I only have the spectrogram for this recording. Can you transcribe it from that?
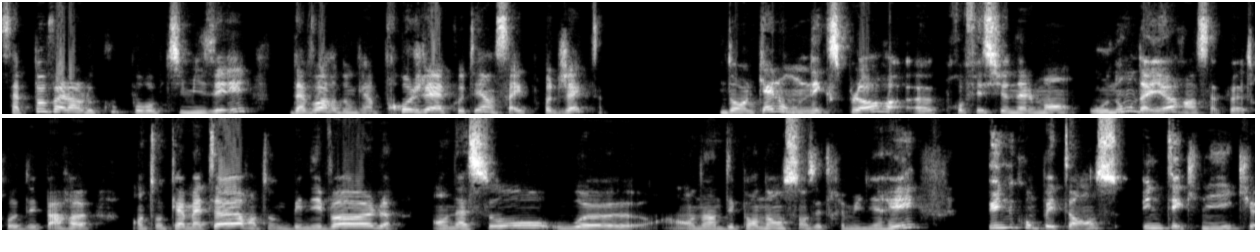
ça peut valoir le coup pour optimiser d'avoir donc un projet à côté, un side project, dans lequel on explore euh, professionnellement ou non d'ailleurs, hein, ça peut être au départ euh, en tant qu'amateur, en tant que bénévole, en asso ou en indépendance sans être rémunéré, une compétence, une technique,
